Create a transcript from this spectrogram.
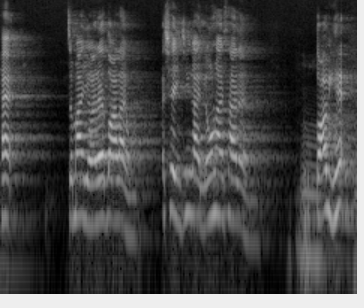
ဟဲ့ကျမရွာထဲသွားလိုက်အောင်အချိန်ချင်းကလုံးလိုက်ဆိုင်လိုက်အောင်သွားပြီဟဲ့။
